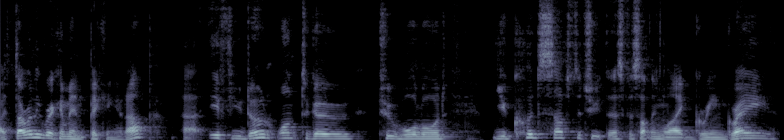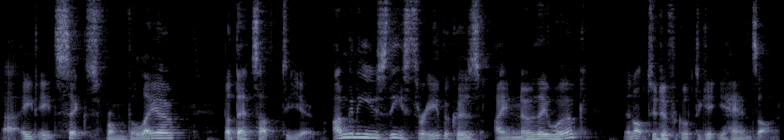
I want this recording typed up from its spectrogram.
I thoroughly recommend picking it up. Uh, if you don't want to go to Warlord, you could substitute this for something like Green Grey, uh, 886 from Vallejo, but that's up to you. I'm going to use these three because I know they work. They're not too difficult to get your hands on.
